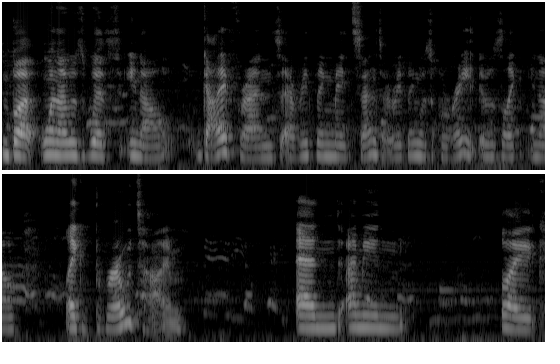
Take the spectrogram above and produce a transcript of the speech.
But when I was with, you know, guy friends, everything made sense. Everything was great. It was like, you know, like bro time. And I mean, like,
